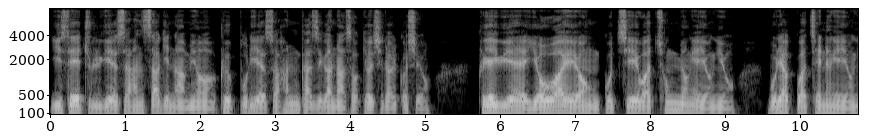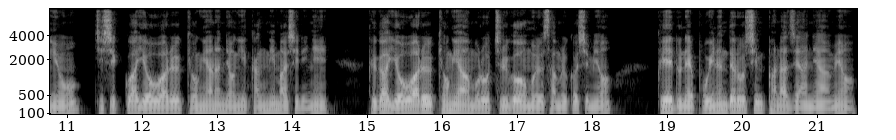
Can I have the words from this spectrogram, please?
이새 줄기에서 한 싹이 나며 그 뿌리에서 한 가지가 나서 결실할 것이요. 그의 위에 여호와의 영, 곧 지혜와 총명의 영이요, 모략과 재능의 영이요, 지식과 여호와를 경외하는 영이 강림하시리니 그가 여호와를 경외함으로 즐거움을 삼을 것이며 그의 눈에 보이는 대로 심판하지 아니하며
